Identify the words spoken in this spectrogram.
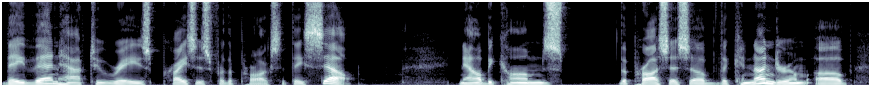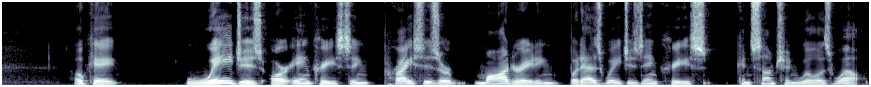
they then have to raise prices for the products that they sell. Now becomes the process of the conundrum of okay, wages are increasing, prices are moderating, but as wages increase, consumption will as well.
